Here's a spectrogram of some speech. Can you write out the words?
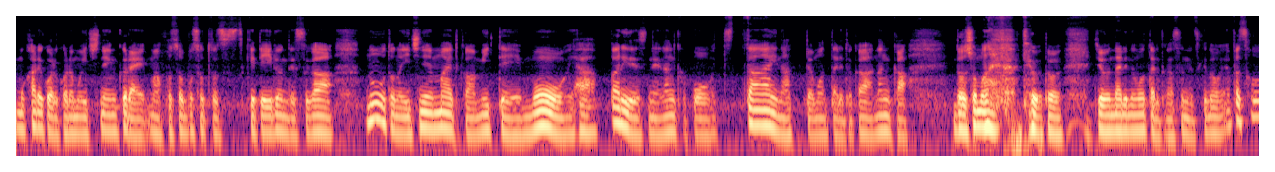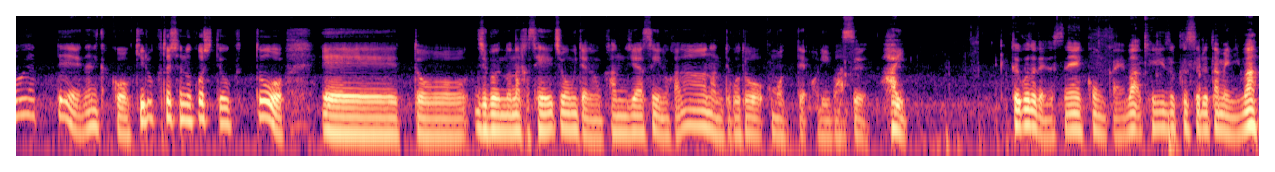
もうかれこれこれも1年くらい、まあ、細々と続けているんですがノートの1年前とかを見てもやっぱりですねなんかこう拙いなって思ったりとかなんかどうしようもないなってことを 自分なりに思ったりとかするんですけどやっぱそうやって何かこう記録として残しておくとえー、っと自分のなんか成長みたいなのを感じやすいのかななんてことを思っております。はいということでですね、今回は継続するためには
